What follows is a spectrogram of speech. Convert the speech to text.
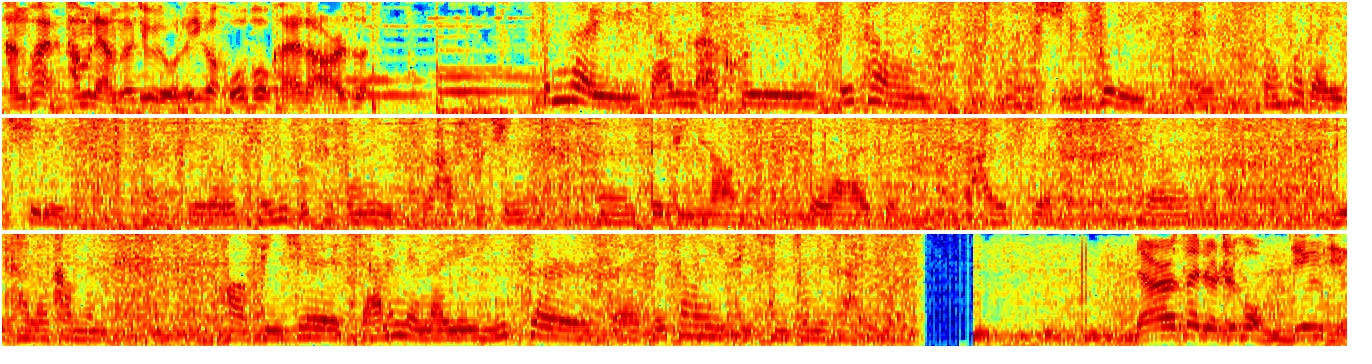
很快，他们两个就有了一个活泼可爱的儿子。本来一家人呢，可以非常嗯幸福的呃生活在一起的，呃，结果天有不测风云，他父亲嗯得病了，得了癌症，还是呃离开了他们，好，并且家里面呢也因此而呃背上了一笔沉重的债务。在这之后，丁锦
